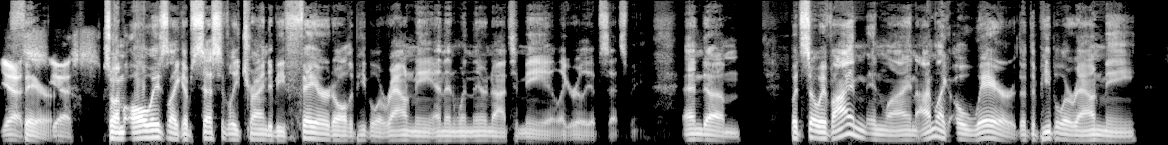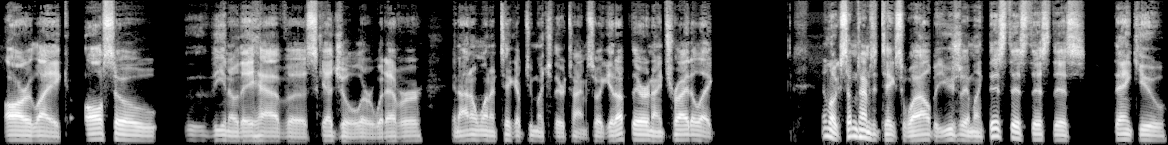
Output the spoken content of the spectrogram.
yes, fair. yes. so I'm always like obsessively trying to be fair to all the people around me and then when they're not to me it like really upsets me. And um but so if I'm in line, I'm like aware that the people around me are like also you know they have a schedule or whatever and I don't want to take up too much of their time. So I get up there and I try to like and look, sometimes it takes a while, but usually I'm like this this this this, thank you.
